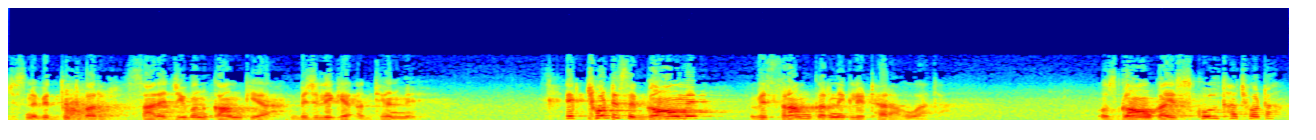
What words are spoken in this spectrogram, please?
जिसने विद्युत पर सारे जीवन काम किया बिजली के अध्ययन में, एक छोटे से गाँव में विश्राम करने के लिए ठहरा हुआ था। उस गाँव का स्कूल था छोटा।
